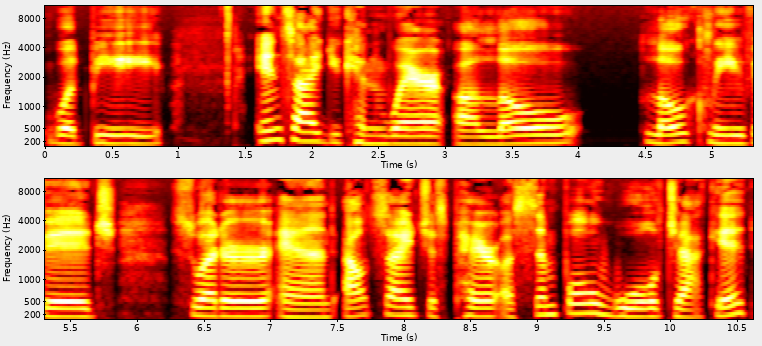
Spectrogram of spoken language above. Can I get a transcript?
would be inside you can wear a low, low cleavage sweater and outside just pair a simple wool jacket.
